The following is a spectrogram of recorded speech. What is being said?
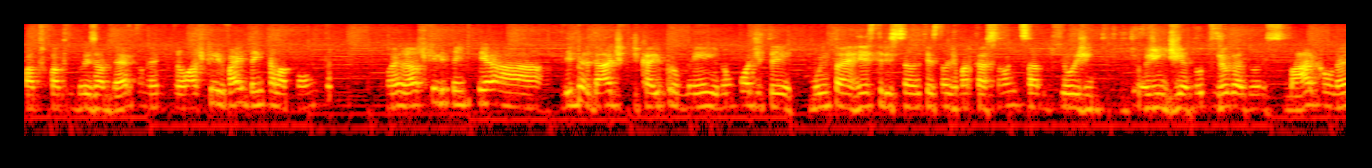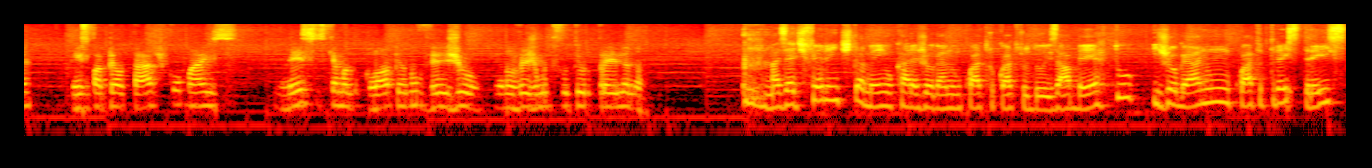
4-4-2 aberto, né? Então acho que ele vai bem pela ponta, mas acho que ele tem que ter a liberdade de cair para o meio, não pode ter muita restrição em questão de marcação. A gente sabe que hoje, hoje em dia todos os jogadores marcam, né? Tem esse papel tático, mas nesse esquema do Klopp eu não vejo, eu não vejo muito futuro para ele não. Mas é diferente também o cara jogar num 4-4-2 aberto e jogar num 4-3-3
